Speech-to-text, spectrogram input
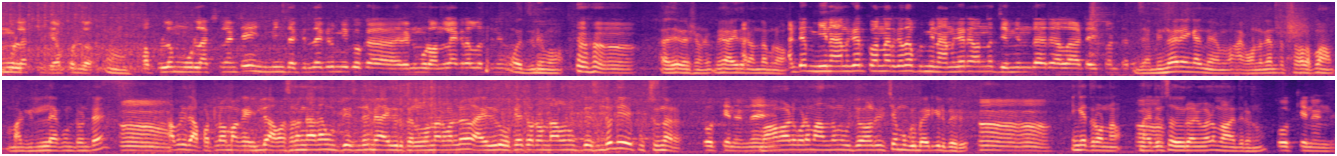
మూడు లక్షలకి అప్పుడులో. అప్పుడులో మూడు లక్షలు అంటే ఇంచుమించు దగ్గర దగ్గర మీకు ఒక రెండు మూడు వందల ఎకరాలు వచ్చినాయి వద్దునేమో. అదే విషయం మేము ఐదు అందములం అంటే మీ నాన్నగారు కొన్నారు కదా అప్పుడు మీ నాన్నగారు ఏమన్నా జమీందారు అలా టైప్ అంటారు? జమీందారు ఏం కాదు మేము. మాకు ఉన్నది ఎంత సులభం. మాకు ఇల్లు లేకుంటుంటే అప్పుడు ఇది అప్పట్లో మాకు ఇల్లు అవసరం కాదా ఉద్దేశంతో మేము ఐదుగురు పిల్లలు ఉన్నారు. వాళ్ళు ఐదుగురు ఒకే చోట ఉండాలని ఉద్దేశంతో పుచ్చున్నారు ఓకేనండి. మా వాళ్ళు కూడా మా అందరం ఉద్యోగాలు ఇచ్చే ముగ్గురు బయటికి వెళ్ళిపోయారు. ఇంకిద్దరు ఉన్నాం. మా ఇద్దరు చదువురాని వాళ్ళు మా ఇద్దరును. ఓకేనండి.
